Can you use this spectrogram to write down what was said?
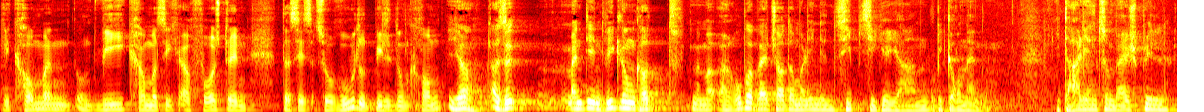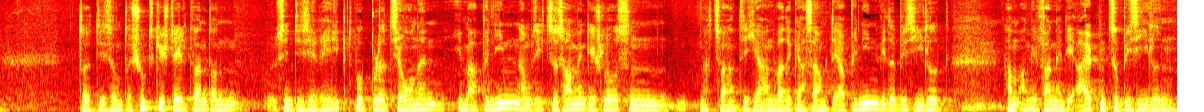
gekommen und wie kann man sich auch vorstellen, dass es zur Rudelbildung kommt? Ja, also meine, die Entwicklung hat, wenn man europaweit schaut, einmal in den 70er Jahren begonnen. Italien zum Beispiel, dort ist unter Schutz gestellt worden, dann sind diese Reliktpopulationen im Apennin, haben sich zusammengeschlossen. Nach 20 Jahren war der gesamte Apennin wieder besiedelt, haben angefangen, die Alpen zu besiedeln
